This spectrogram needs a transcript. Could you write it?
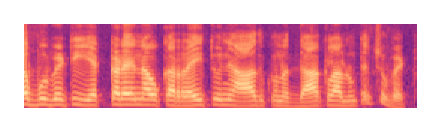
డబ్బు పెట్టి ఎక్కడైనా ఒక రైతుని ఆదుకున్న దాఖలాలు ఉంటే చూపెట్టు.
